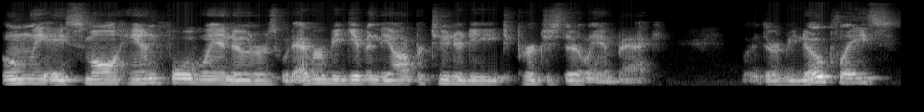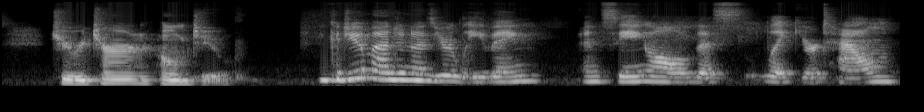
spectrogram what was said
only a small handful of landowners would ever be given the opportunity to purchase their land back, there would be no place to return home to. And could you imagine as you're leaving and seeing all of this, like your town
